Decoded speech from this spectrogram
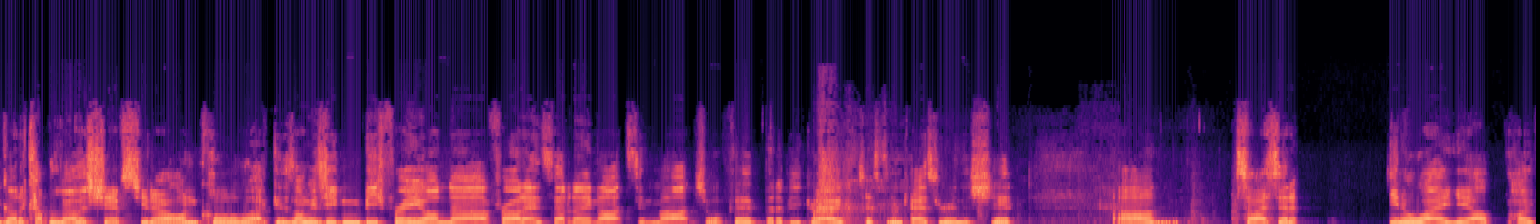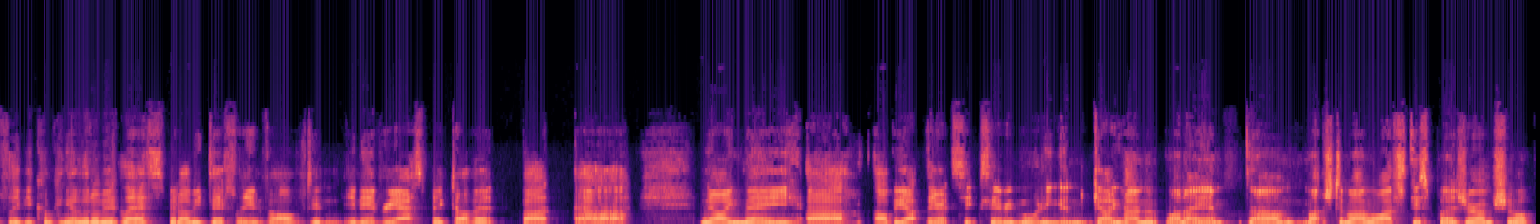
got a couple of other chefs, you know, on call. Like as long as you can be free on uh, Friday and Saturday nights in March or Feb, that'd be great. just in case we're in the shit. Um, so I said in a way, yeah, I'll hopefully be cooking a little bit less, but I'll be definitely involved in, in every aspect of it. But uh, knowing me, uh, I'll be up there at six every morning and going home at 1 a.m., um, much to my wife's displeasure, I'm sure.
